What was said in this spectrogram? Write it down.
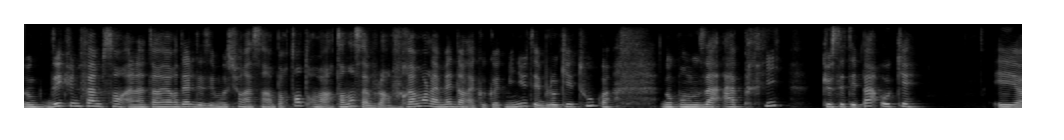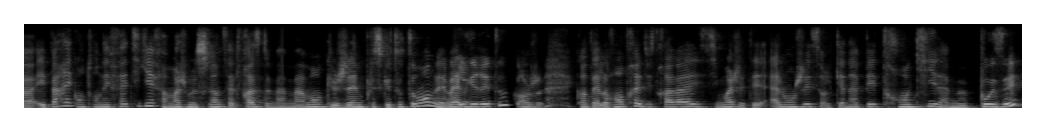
Donc dès qu'une femme sent à l'intérieur d'elle des émotions assez importantes, on va avoir tendance à vouloir vraiment la mettre dans la cocotte minute et bloquer tout. Quoi. Donc on nous a appris que c'était pas OK. Euh, et, pareil, quand on est fatigué, enfin moi je me souviens de cette phrase de ma maman que j'aime plus que tout au monde, mais malgré tout, quand, je, quand elle rentrait du travail, si moi j'étais allongée sur le canapé tranquille à me poser,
